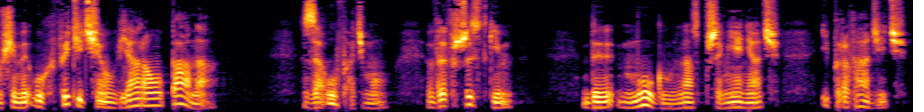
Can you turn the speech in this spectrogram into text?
Musimy uchwycić się wiarą Pana, zaufać Mu we wszystkim, by mógł nas przemieniać i prowadzić.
